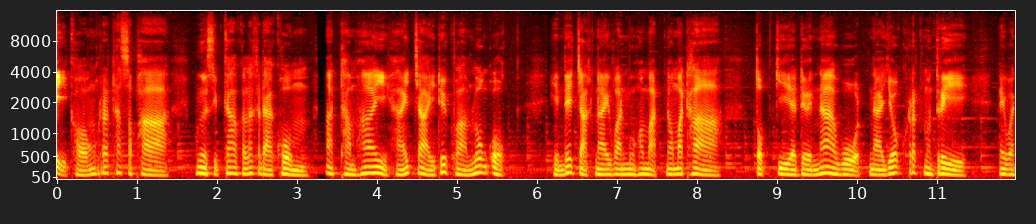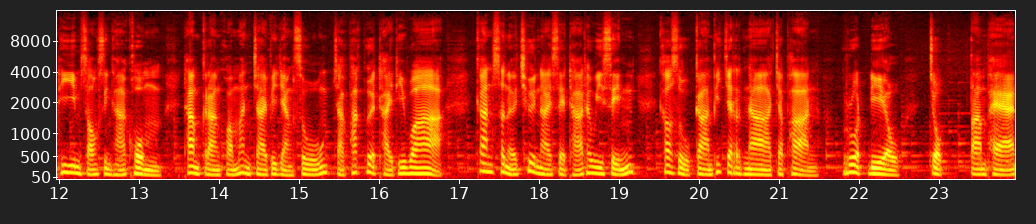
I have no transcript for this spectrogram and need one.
ติของรัฐสภาเมื่อ 19 กรกฎาคม อาจทำให้หายใจด้วยความโล่งอก เห็นได้จากนายวันมูฮัมหมัดนอมัทา ตบเกียร์เดินหน้าโหวตนายกรัฐมนตรี ในวันที่ 22 สิงหาคม ท่ามกลางความมั่นใจเป็นอย่างสูง จากพรรคเพื่อไทยที่ว่า การเสนอชื่อนายเศรษฐาทวีสิน เข้าสู่การพิจารณาจะผ่าน รวดเดียว จบตามแผน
